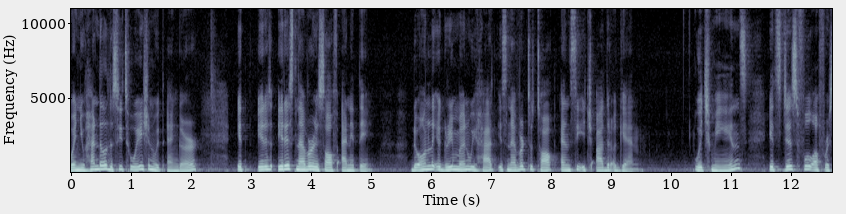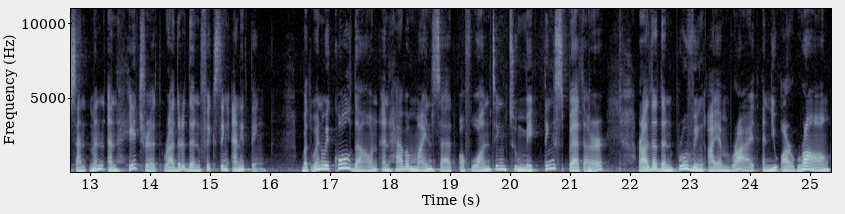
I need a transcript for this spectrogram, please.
when you handle the situation with anger, it, it, is, it is never resolve anything. The only agreement we had is never to talk and see each other again. Which means it's just full of resentment and hatred rather than fixing anything. But when we cool down and have a mindset of wanting to make things better rather than proving I am right and you are wrong,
